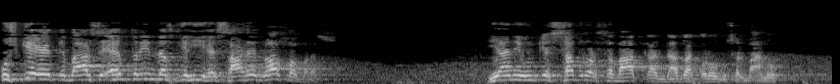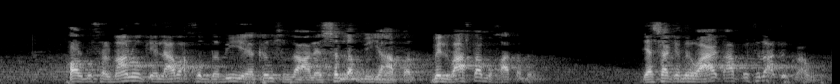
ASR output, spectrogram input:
اس کے اعتبار سے اہم ترین لفظ یہی ہے ساڑھے نو سو برس۔ یعنی ان کے صبر اور ثبات کا اندازہ کرو مسلمانوں۔ اور مسلمانوں کے علاوہ خود نبی اکرم صلی اللہ علیہ وسلم بھی یہاں پر بالواسطہ مخاطب ہے جیسا کہ میں آیت آپ کو سنا چکا ہوں۔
